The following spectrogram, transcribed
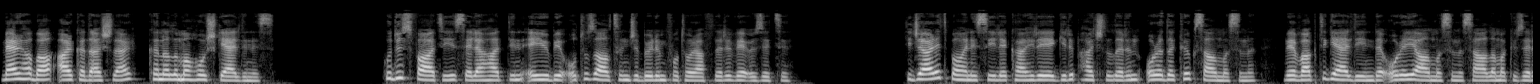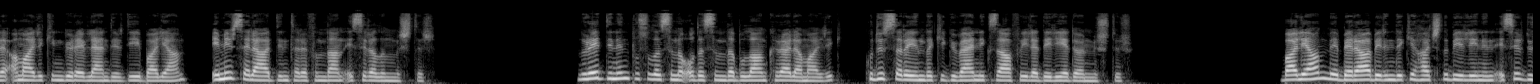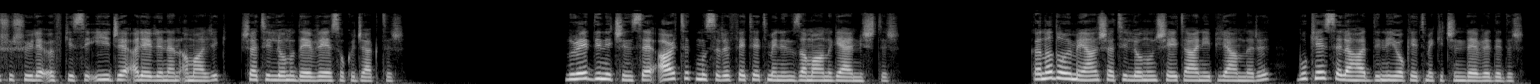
Merhaba arkadaşlar, kanalıma hoş geldiniz. Kudüs Fatihi Selahaddin Eyyubi 36. bölüm fotoğrafları ve özeti. Ticaret bahanesiyle Kahire'ye girip Haçlıların orada kök salmasını ve vakti geldiğinde orayı almasını sağlamak üzere Amalik'in görevlendirdiği Balyan, Emir Selahaddin tarafından esir alınmıştır. Nureddin'in pusulasını odasında bulan Kral Amalik, Kudüs Sarayı'ndaki güvenlik zaafıyla deliye dönmüştür. Balyan ve beraberindeki Haçlı Birliği'nin esir düşüşüyle öfkesi iyice alevlenen Amalrik, Şatillon'u devreye sokacaktır. Nureddin içinse artık Mısır'ı fethetmenin zamanı gelmiştir. Kana doymayan Şatillon'un şeytani planları, bu kez Selahaddin'i yok etmek için devrededir.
